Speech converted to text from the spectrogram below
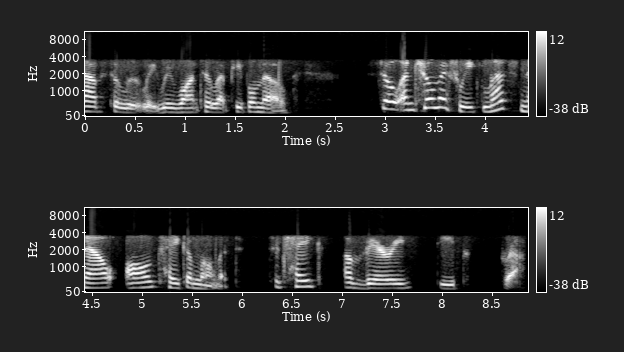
Absolutely. We want to let people know. So until next week, let's now all take a moment to take a very deep breath.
